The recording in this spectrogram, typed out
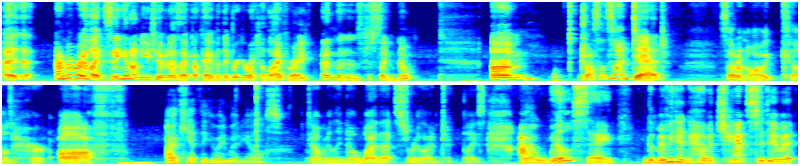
I, I remember like seeing it on YouTube and I was like, okay, but they bring her back to life, right? And then it's just like, nope. Um, Jocelyn's not dead, so I don't know why we killed her off. I can't think of anybody else. Don't really know why that storyline took place. I will say the movie didn't have a chance to do it.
